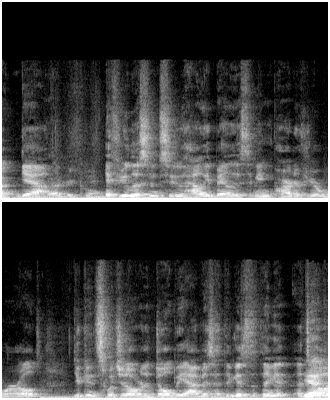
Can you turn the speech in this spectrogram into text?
hear, yeah. that'd be cool. If you listen to Halle Bailey singing "Part of Your World," You can switch it over to Dolby Atmos. I think is the thing. It, it's Yeah, called.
